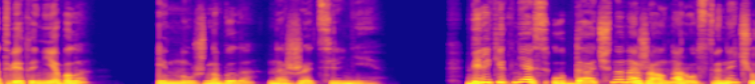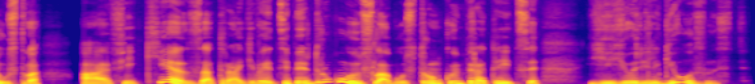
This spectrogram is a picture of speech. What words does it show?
Ответа не было, и нужно было нажать сильнее. Великий князь удачно нажал на родственные чувства, а Фике затрагивает теперь другую слабую струнку императрицы — ее религиозность.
